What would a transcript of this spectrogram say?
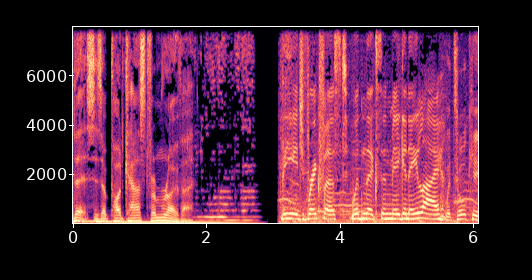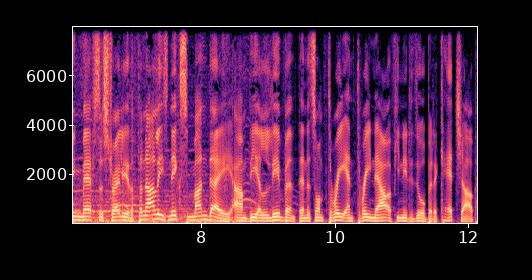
This is a podcast from Rover. The Edge Breakfast with Nix and Megan Eli. We're talking MAFS Australia. The finale's next Monday, um, the 11th, and it's on 3 and 3 now if you need to do a bit of catch up.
